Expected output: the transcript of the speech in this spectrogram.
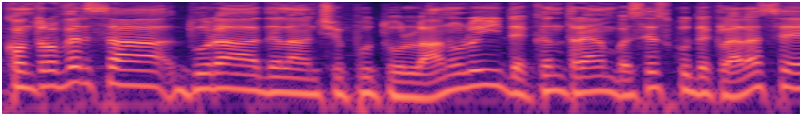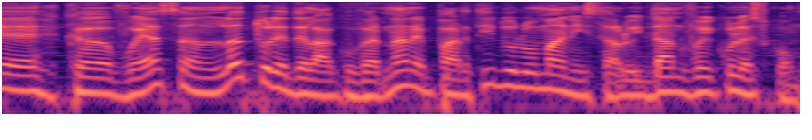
Controversa dura de la începutul anului, de când Traian Băsescu declarase că voia să înlăture de la guvernare Partidul Umanist al lui Dan Voiculescu.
